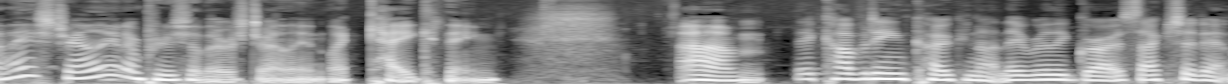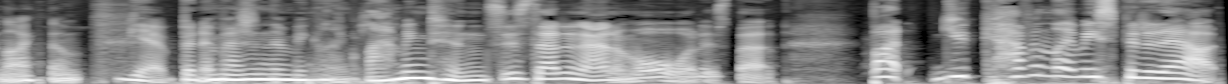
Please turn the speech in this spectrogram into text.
Are they Australian? I'm pretty sure they're Australian. Like cake thing. Um, they're covered in coconut. They're really gross. I actually don't like them. yeah, but imagine them being like Lamingtons. Is that an animal? What is that? But you haven't let me spit it out.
